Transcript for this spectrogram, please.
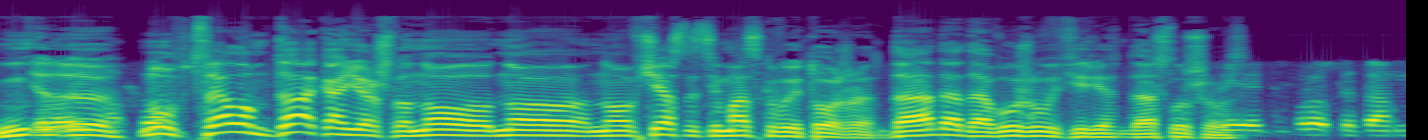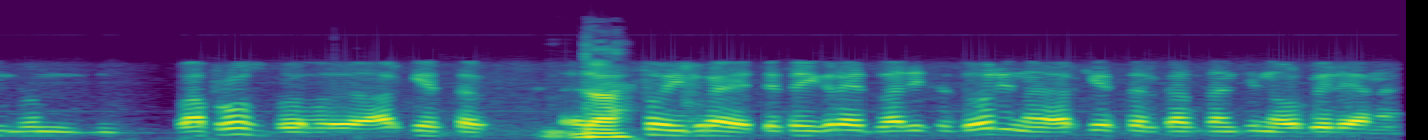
Н- э, ну, в целом, да, конечно, но, но, но в частности Москвы тоже. Да, да, да, вы уже в эфире. Да, слушаю вас. Это просто там вопрос был, э, оркестр. э, Да. Кто играет? Это играет Лариса Долина, оркестр Константина Урбеляна.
